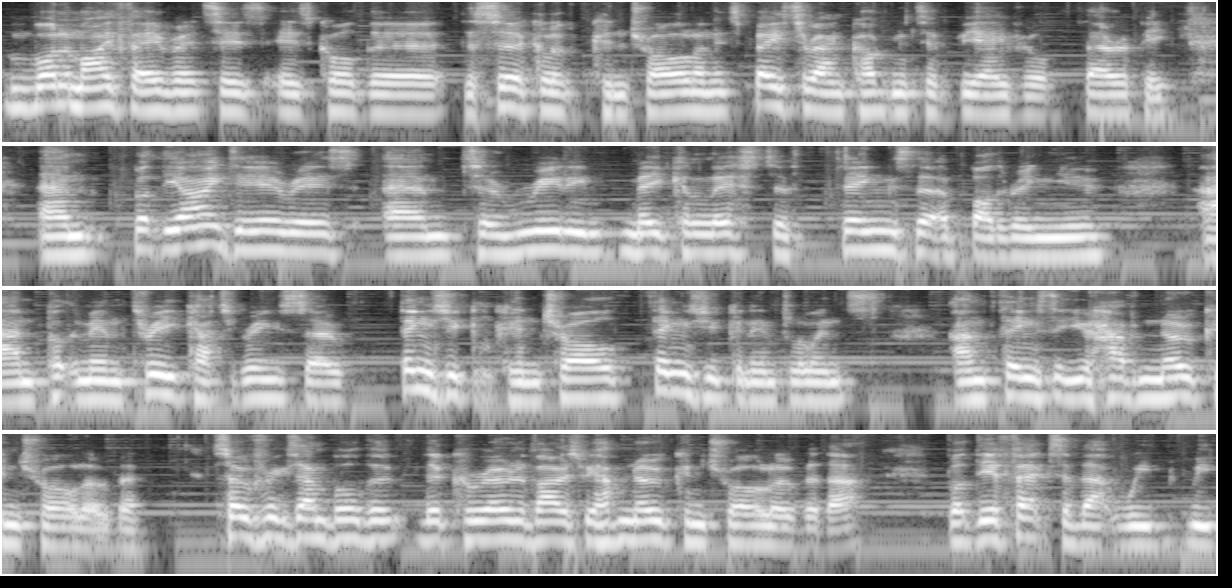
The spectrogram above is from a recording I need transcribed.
one of my favorites is is called the the circle of control, and it's based around cognitive behavioral therapy. Um, but the idea is um, to really make a list of things that are bothering you, and put them in three categories. So things you can control, things you can influence, and things that you have no control over. So, for example, the, the coronavirus, we have no control over that, but the effects of that we, we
